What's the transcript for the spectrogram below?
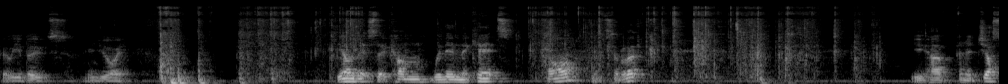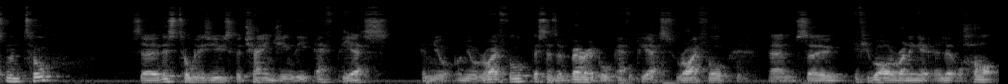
fill your boots, enjoy. The other bits that come within the kit are, let's have a look. You have an adjustment tool. So this tool is used for changing the FPS in your, on your rifle. This is a variable FPS rifle. Um, so if you are running it a little hot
